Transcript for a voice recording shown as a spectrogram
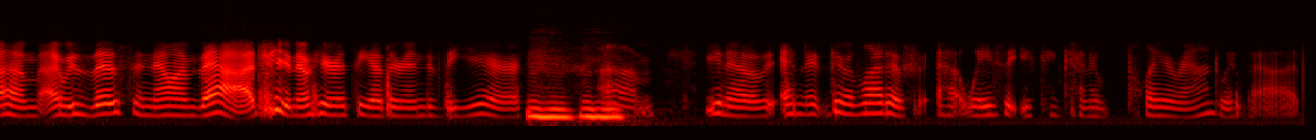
um, I was this and now I'm that, you know, here at the other end of the year. Mm-hmm. Um, you know, and there, there are a lot of uh, ways that you can kind of play around with that.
